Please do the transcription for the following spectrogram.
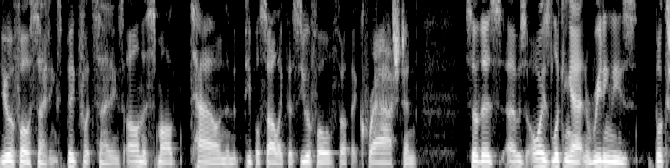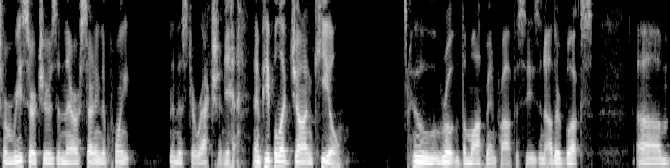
UFO sightings, Bigfoot sightings, all in this small town, and people saw like this UFO thought that crashed, and so there's. I was always looking at and reading these books from researchers, and they're starting to point in this direction. Yeah. And people like John Keel, who wrote the Mothman prophecies and other books, um,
